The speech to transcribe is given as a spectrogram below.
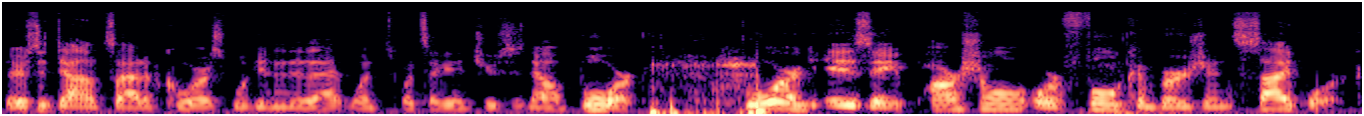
There's a downside, of course. We'll get into that once once I get into juicers. Now, Borg. Borg is a partial or full conversion cyborg.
